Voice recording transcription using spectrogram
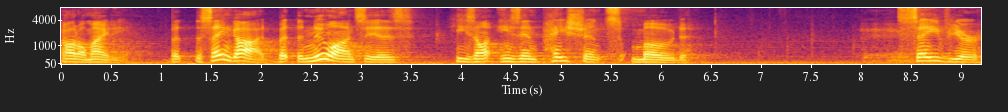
God Almighty, but the same God. But the nuance is he's, on, he's in patience mode, Savior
